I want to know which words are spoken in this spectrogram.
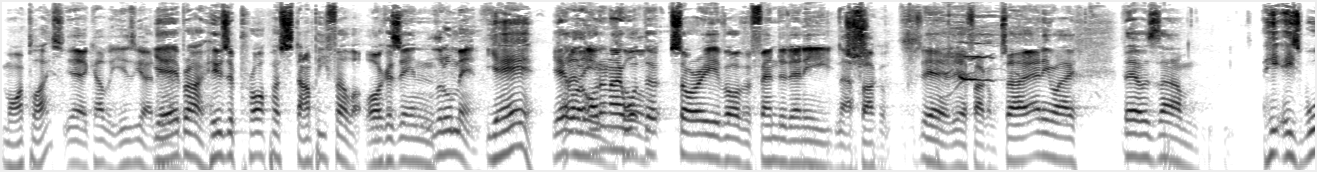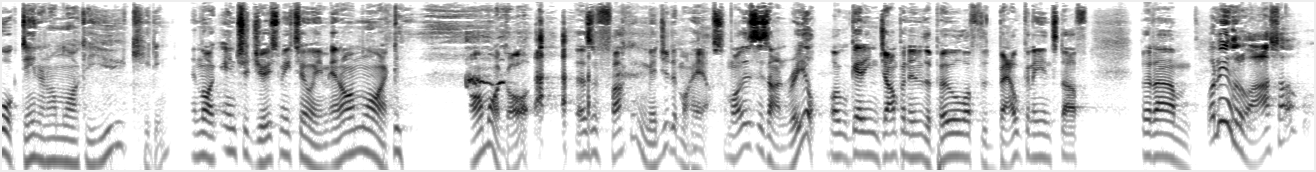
my place. Yeah, a couple of years ago. Yeah, bro, he was a proper stumpy fella, like as in Little man. Yeah, yeah. I don't like, I don't know what the. Sorry if I've offended any. Nah, fuck 'em. Yeah, yeah, fuck him. So anyway, there was um, he, he's walked in and I'm like, are you kidding? And like introduced me to him, and I'm like, oh my god, there's a fucking midget at my house. I'm like, this is unreal. Like we'll get him jumping into the pool off the balcony and stuff. But um, What are you, a little asshole?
